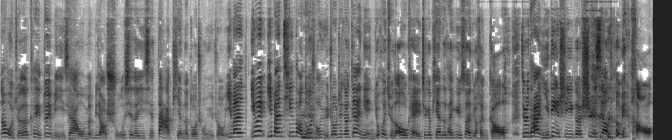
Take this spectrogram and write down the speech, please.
那我觉得可以对比一下我们比较熟悉的一些大片的多重宇宙。一般因为一般听到多重宇宙这个概念，你就会觉得 OK，这个片子它预算就很高，就是它一定是一个视效特别好，好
